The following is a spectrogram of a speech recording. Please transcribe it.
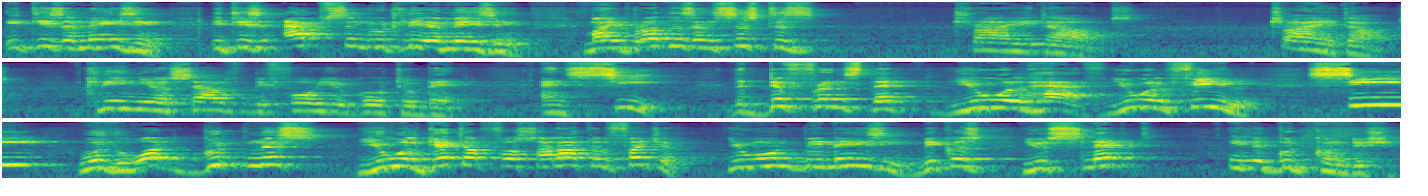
It is amazing. It is absolutely amazing. My brothers and sisters, try it out. Try it out. Clean yourself before you go to bed and see the difference that you will have, you will feel. See with what goodness you will get up for Salatul Fajr. You won't be lazy because you slept in a good condition.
